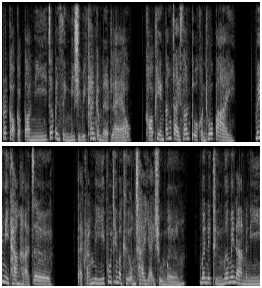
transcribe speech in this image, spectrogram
ประกอบกับตอนนี้เจ้าเป็นสิ่งมีชีวิตขั้นกำเนิดแล้ว ขอเพียงตั้งใจซ่อนตัวคนทั่วไป ไม่มีทางหาเจอ แต่ครั้งนี้ผู้ที่มาคือองค์ชายใหญ่ชูเหมิง เมื่อนึกถึงเมื่อไม่นานมานี้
